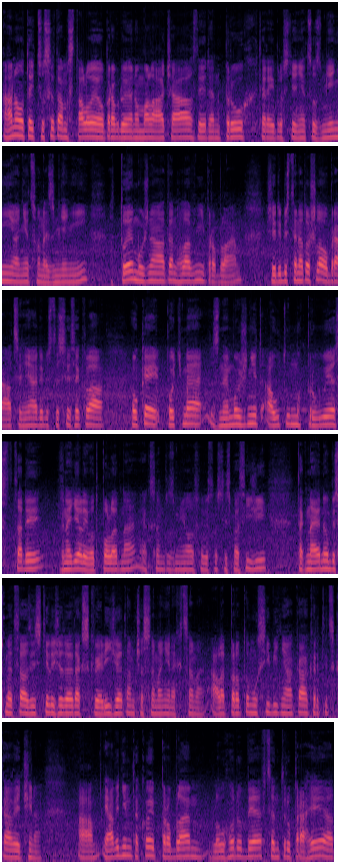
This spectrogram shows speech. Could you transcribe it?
ano, teď, co se tam stalo, je opravdu jenom malá část, jeden pruh, který prostě něco změní a něco nezmění. A to je možná ten hlavní problém, že kdybyste na to šla obráceně a kdybyste si řekla, OK, pojďme znemožnit autům průjezd tady v neděli odpoledne, jak jsem to zmínil v souvislosti s Pasíží, tak najednou bychom třeba zjistili, že to je tak skvělý, že je tam časem ani nechceme. Ale proto musí být nějaká kritická většina. A já vidím takový problém dlouhodobě v centru Prahy a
